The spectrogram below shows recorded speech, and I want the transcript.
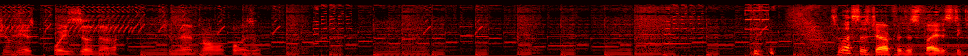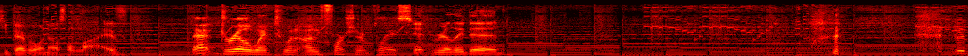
She only has poisona. She doesn't have normal poison. Celeste's job for this fight is to keep everyone else alive. That drill went to an unfortunate place. It really did. The-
